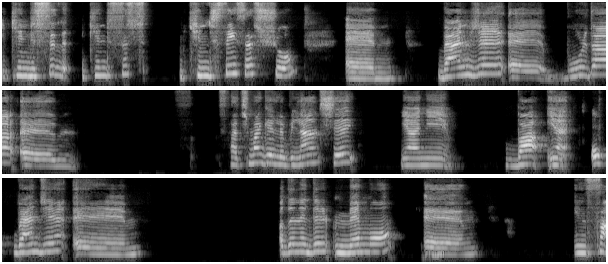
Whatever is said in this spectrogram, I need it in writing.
İkincisi ikincisi ikincisi ise şu. E, bence e, burada e, saçma gelebilen şey yani ba yani o bence e, adı nedir memo e, insan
